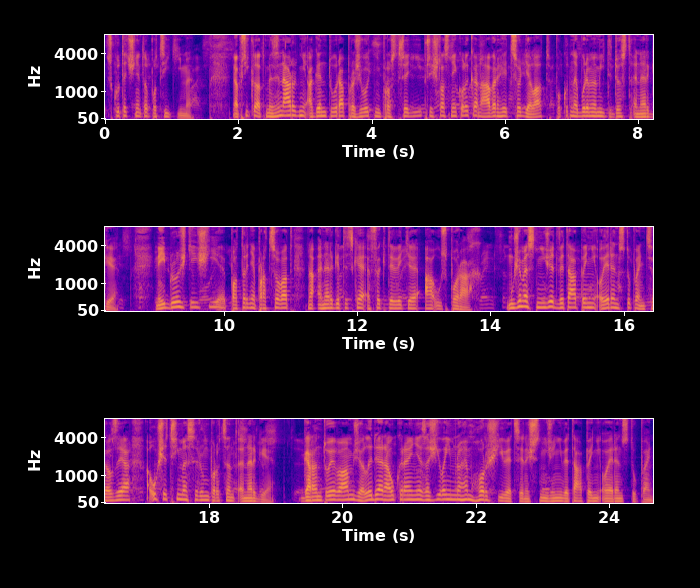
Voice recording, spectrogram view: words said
Skutečně to pocítíme. Například Mezinárodní agentura pro životní prostředí přišla s několika návrhy, co dělat, pokud nebudeme mít dost energie. Nejdůležitější je patrně pracovat na energetické efektivitě a úsporách. Můžeme snížit vytápění o 1 stupeň Celsia a ušetříme 7% energie. Garantuji vám, že lidé na Ukrajině zažívají mnohem horší věci než snížení vytápění o 1 stupeň.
